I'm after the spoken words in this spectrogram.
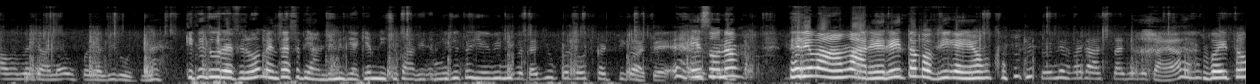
अब हमें जाना है ऊपर वाली रोड में। कितनी दूर है फिर वो? मैंने तो ऐसे ध्यान भी नहीं दिया कि हम नीचे को आगे मुझे तो ये भी नहीं पता कि ऊपर रोड कटती कहाँ से है। ए सोनम तेरे वहाँ हम आ रहे हैं रे इतना बबरी गए हम। तूने हमें रास्ता नहीं बताया। वही तो।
